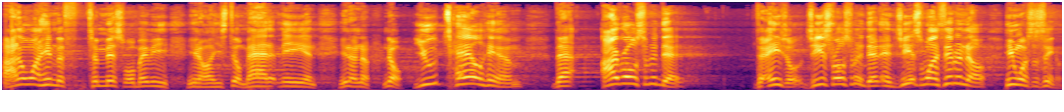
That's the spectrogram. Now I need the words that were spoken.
I don't want him to, to miss, well, maybe, you know, he's still mad at me. And, you know, no, no. You tell him that I rose from the dead, the angel, Jesus rose from the dead, and Jesus wants him to know he wants to see him.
